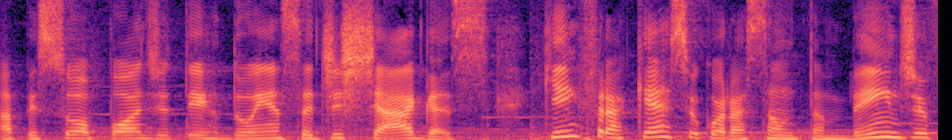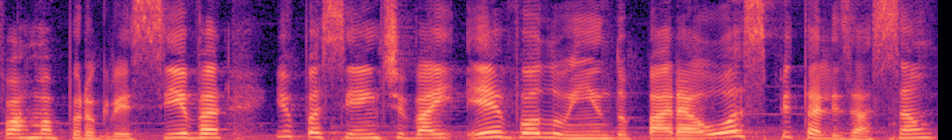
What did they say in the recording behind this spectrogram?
a pessoa pode ter doença de Chagas, que enfraquece o coração também de forma progressiva e o paciente vai evoluindo para hospitalização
